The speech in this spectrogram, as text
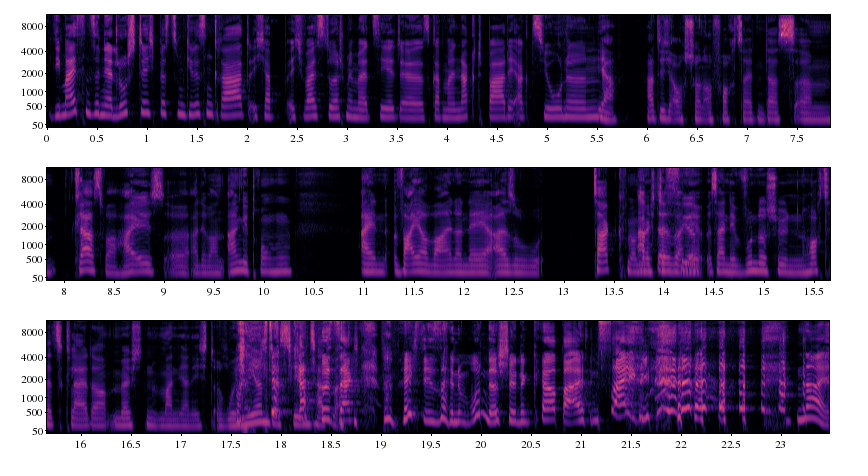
die meisten sind ja lustig bis zum gewissen Grad. Ich, hab, ich weiß, du hast mir mal erzählt, äh, es gab mal Nacktbadeaktionen. Ja, hatte ich auch schon auf Hochzeiten, dass, ähm, klar, es war heiß, äh, alle waren angetrunken, ein Weiher war in der Nähe, also zack, man Ab möchte seine, seine wunderschönen Hochzeitskleider, möchten man ja nicht ruinieren. Das deswegen hat man, gesagt, man möchte seinen wunderschönen Körper allen zeigen. Nein,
